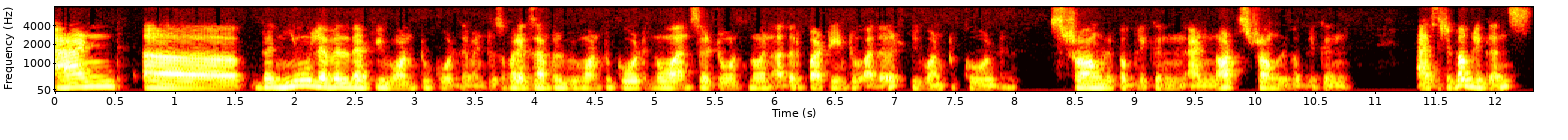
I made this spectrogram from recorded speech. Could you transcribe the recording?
and uh, the new level that we want to code them into. So, for example, we want to code no answer, don't know, and other party into other. We want to code strong Republican and not strong Republican as Republicans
